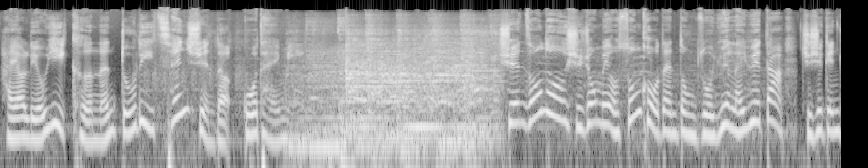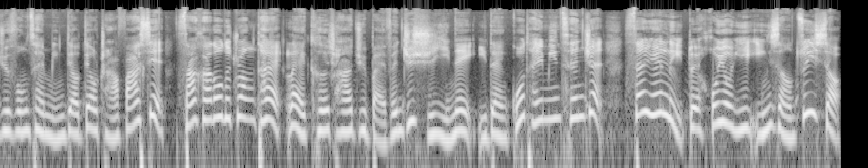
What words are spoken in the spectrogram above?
还要留意可能独立参选的郭台铭。选总统始终没有松口，但动作越来越大。只是根据风采民调调查发现，撒卡豆的状态赖科差距百分之十以内。一旦郭台铭参战，三元里对侯友谊影响最小，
